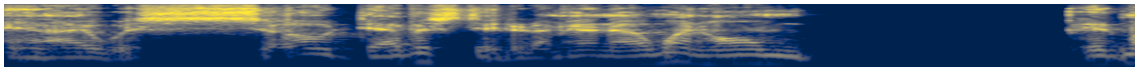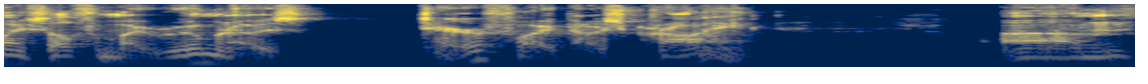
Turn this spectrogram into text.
and I was so devastated. I mean, I went home, hid myself in my room, and I was terrified. And I was crying. Um,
